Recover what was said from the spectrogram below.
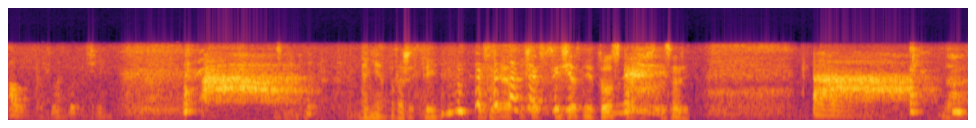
Алла, познакомься. Да нет, подожди, ты, ты, зря, ты, сейчас, ты сейчас не то скажешь. Ты смотри. А, Да.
